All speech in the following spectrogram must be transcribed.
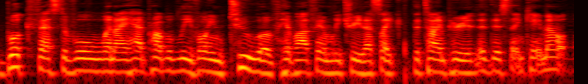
Book Festival when I had probably volume two of Hip Hop Family Tree. That's like the time period that this thing came out.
